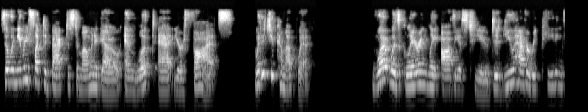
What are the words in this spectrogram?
So, when you reflected back just a moment ago and looked at your thoughts, what did you come up with? What was glaringly obvious to you? Did you have a repeating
